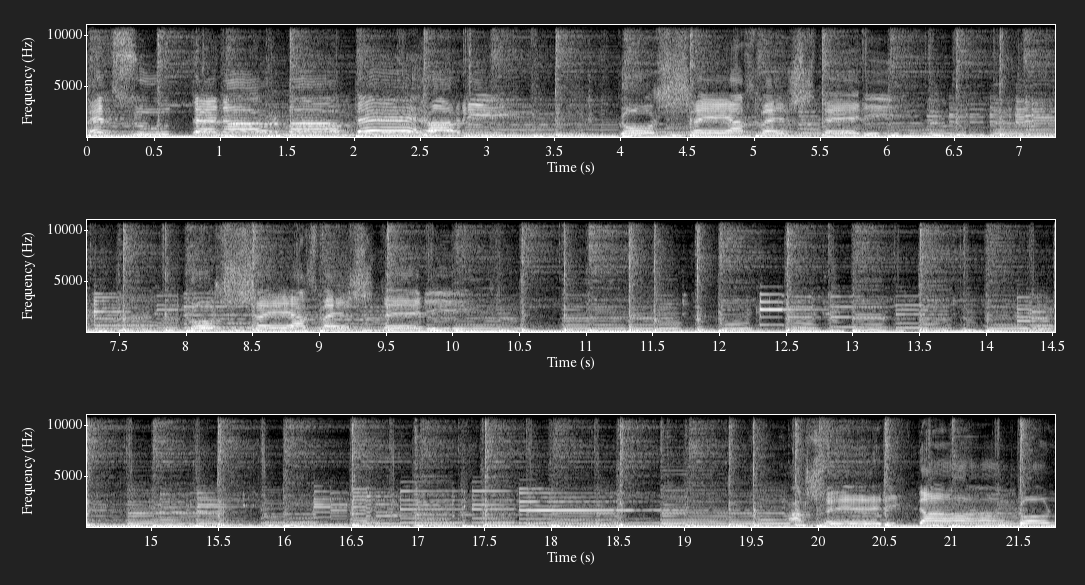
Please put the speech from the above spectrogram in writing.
Ez zuten arma beharrik Goseaz besterik. Gozeaz besterik. Dagon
